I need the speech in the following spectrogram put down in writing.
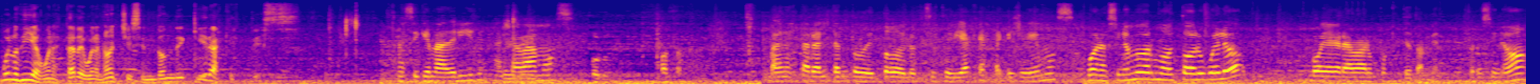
Buenos días, buenas tardes, buenas noches, en donde quieras que estés. Así que Madrid, allá vamos. Van a estar al tanto de todo lo que es este viaje hasta que lleguemos. Bueno, si no me duermo todo el vuelo, voy a grabar un poquito también. Pero si no...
